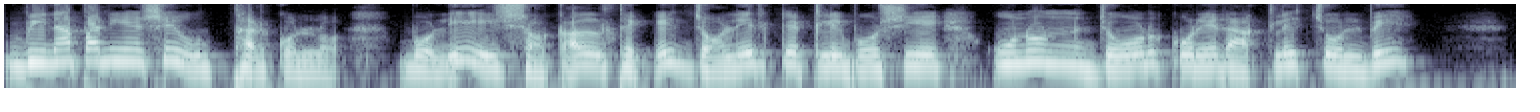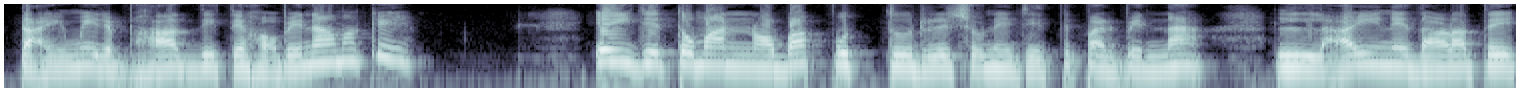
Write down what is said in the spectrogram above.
বিনা পানি এসে উদ্ধার করল। বলি, সকাল থেকে জলের কেটলি বসিয়ে উনুন জোর করে রাখলে চলবে? টাইমের ভাত দিতে হবে না আমাকে? এই যে তোমার নবাব পুত্তুর রেশনে যেতে পারবেন না। লাইনে দাঁড়াতে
